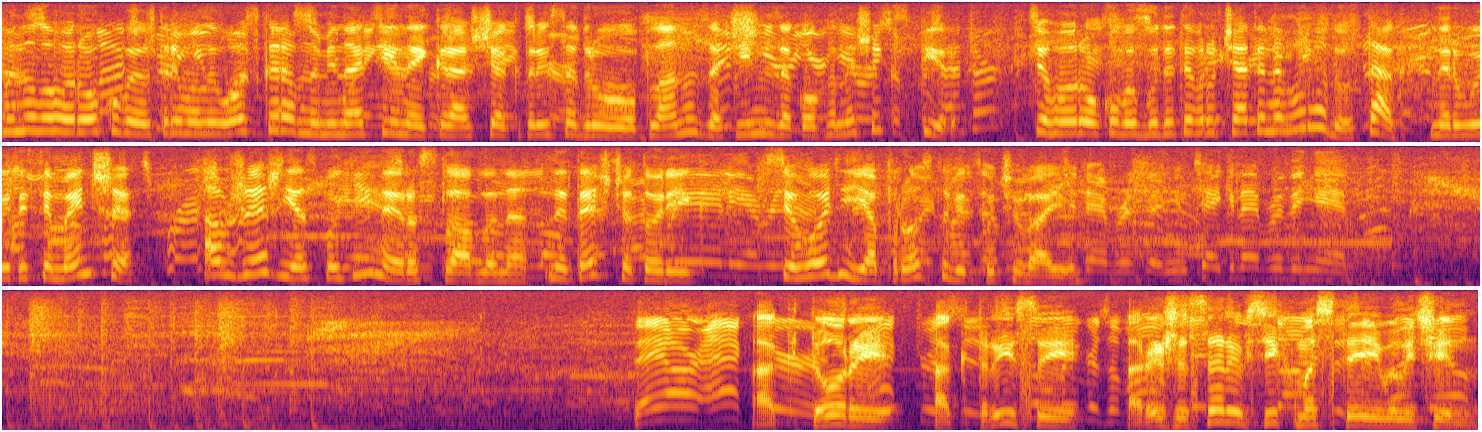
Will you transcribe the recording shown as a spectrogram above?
Минулого року ви отримали Оскара в номінації Найкраща актриса другого плану за фільм Закоханий Шекспір. Цього року ви будете вручати нагороду. Так, нервуєтеся менше. А вже ж я спокійна і розслаблена. Не те, що торік. Сьогодні я просто відпочиваю. Актори, актриси, режисери всіх мастей і величин.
